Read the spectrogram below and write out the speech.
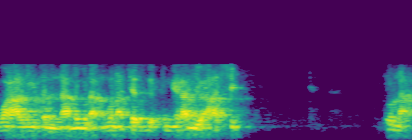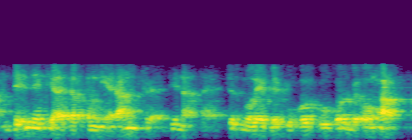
wali tenang itu nak munajat ke pangeran yo asik itu nak ini dia ada pangeran berarti nak tahajud mulai be kukur-kukur be omar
